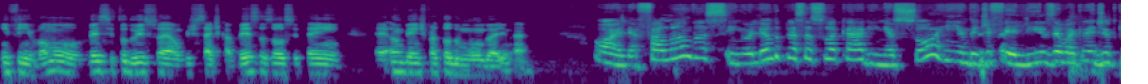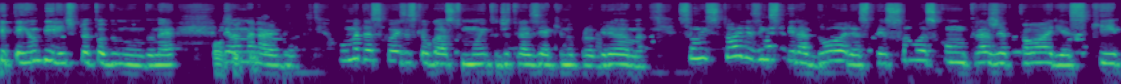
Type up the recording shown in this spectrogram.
enfim, vamos ver se tudo isso é um bicho de sete cabeças ou se tem é, ambiente para todo mundo aí, né? Olha, falando assim, olhando para essa sua carinha, sorrindo e de feliz, eu acredito que tem ambiente para todo mundo, né? Com Leonardo, certeza. uma das coisas que eu gosto muito de trazer aqui no programa são histórias inspiradoras, pessoas com trajetórias que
